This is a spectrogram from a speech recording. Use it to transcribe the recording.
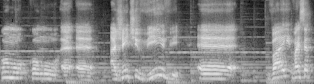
como, como é, é, a gente vive é, vai, vai ser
